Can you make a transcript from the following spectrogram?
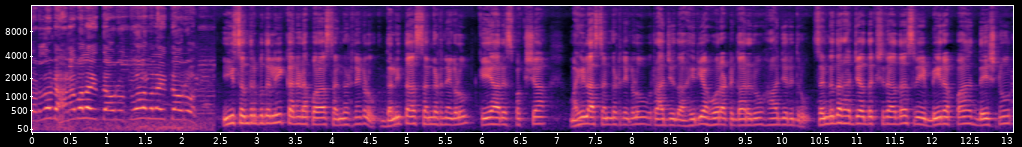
ದೊಡ್ಡ ದೊಡ್ಡ ಹಣಬಲ ಇದ್ದವರು ತೋಳಬಲ ಇದ್ದವರು ಈ ಸಂದರ್ಭದಲ್ಲಿ ಕನ್ನಡ ಪರ ಸಂಘಟನೆಗಳು, ದಲಿತ ಸಂಘಟನೆಗಳು, ಕೆಆರ್ಎಸ್ ಪಕ್ಷ, ಮಹಿಳಾ ಸಂಘಟನೆಗಳು, ರಾಜ್ಯದ ಹಿರಿಯ ಹೋರಾಟಗಾರರು ಹಾಜರಿದ್ದರು. ಸಂಘದ ರಾಜ್ಯಾಧ್ಯಕ್ಷರಾದ ಶ್ರೀ ಬೀರಪ್ಪ ದೇಶ್ನೂರ್,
